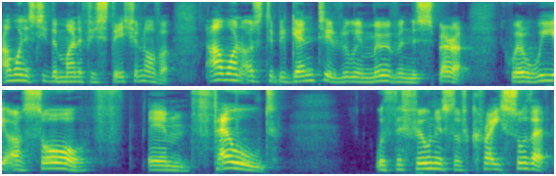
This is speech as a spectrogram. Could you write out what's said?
I want to see the manifestation of it. I want us to begin to really move in the spirit where we are so um, filled with the fullness of Christ so that,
